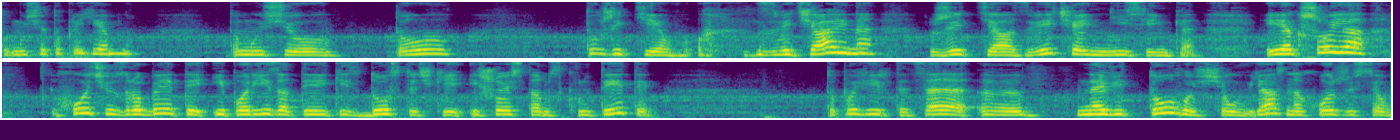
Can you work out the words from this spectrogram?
тому що то приємно, тому що то, то життєво, звичайне життя, звичайнісіньке. І якщо я хочу зробити і порізати якісь досточки і щось там скрутити, то повірте, це е, не від того, що я знаходжуся в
